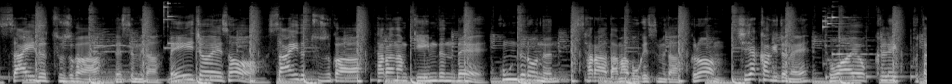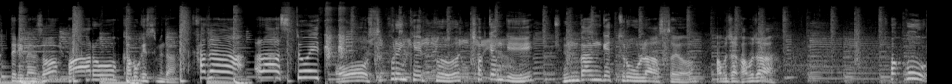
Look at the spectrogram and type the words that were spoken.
사이드 투수가 됐습니다. 메이저에서 사이드 투수가 살아남기 힘든데 홍드로는 살아남아 보겠습니다. 그럼 시작하기 전에 좋아요 클릭 부탁드리면서 바로 가보겠습니다. 가자! 라스 도 잇! 오 스프링 캠프 첫 경기 중간 게트로 올라왔어요. 가보자 가보자. 척구!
